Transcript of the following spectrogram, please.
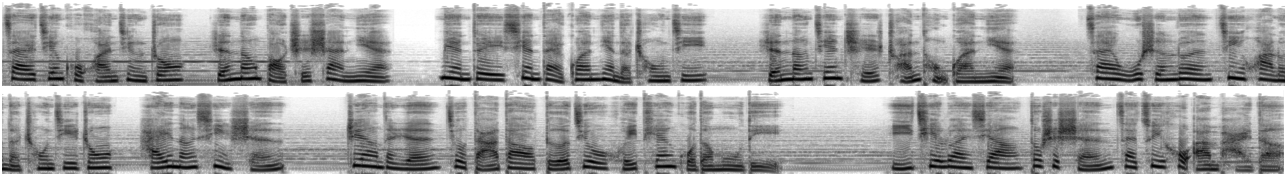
在艰苦环境中，人能保持善念；面对现代观念的冲击，人能坚持传统观念。在无神论、进化论的冲击中，还能信神，这样的人就达到得救回天国的目的。一切乱象都是神在最后安排的，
